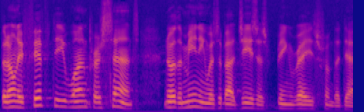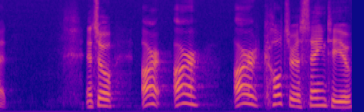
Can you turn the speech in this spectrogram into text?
but only 51% know the meaning was about Jesus being raised from the dead. And so our, our our culture is saying to you,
